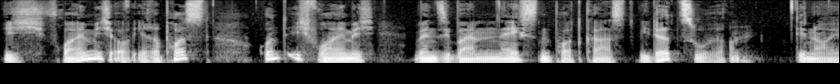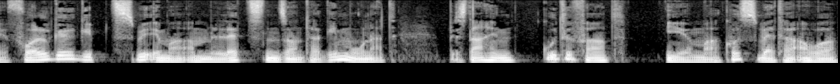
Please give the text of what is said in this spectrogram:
Ich freue mich auf Ihre Post und ich freue mich, wenn Sie beim nächsten Podcast wieder zuhören. Die neue Folge gibt's wie immer am letzten Sonntag im Monat. Bis dahin, gute Fahrt, Ihr Markus Wetterauer.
